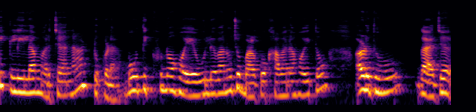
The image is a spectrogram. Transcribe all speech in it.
એક લીલા મરચાંના ટુકડા. બહુ તીખું ન હોય એવું લેવાનું જો બાળકો ખાવાના હોય તો. અડધું ગાજર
